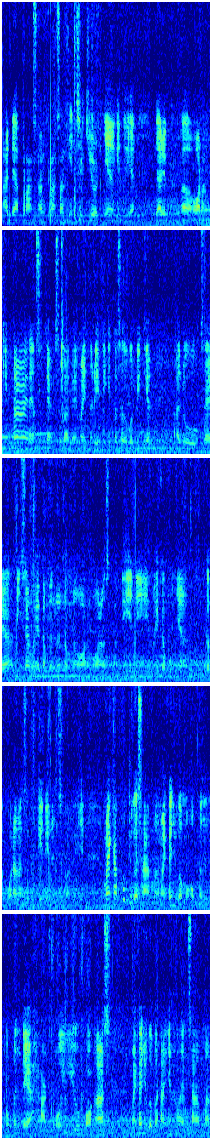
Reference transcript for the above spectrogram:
ada perasaan-perasaan insecure-nya gitu ya dari uh, orang kita yang sebagai minority kita selalu berpikir aduh saya bisa nggak ya temenan sama orang-orang seperti ini? Mereka punya kekurangan seperti ini dan sebagainya. Mereka pun juga sama. Mereka juga mau open open their heart for you for us. Mereka juga bertanya hal yang sama.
